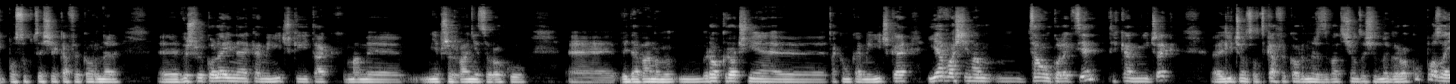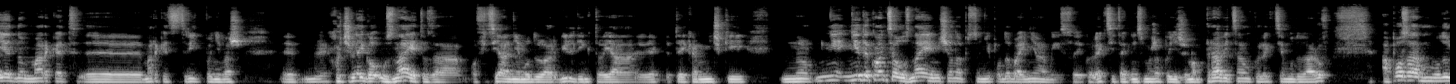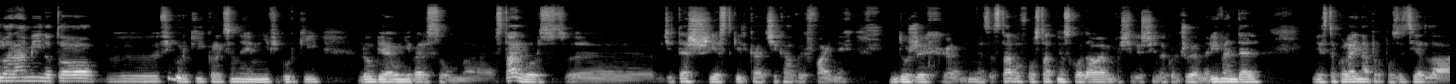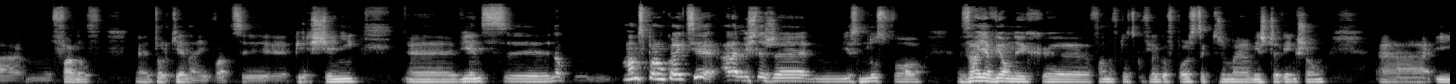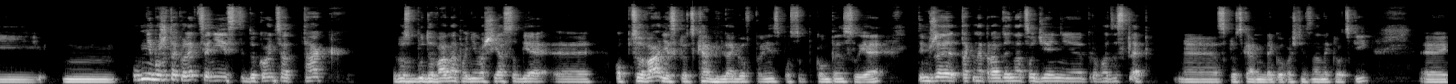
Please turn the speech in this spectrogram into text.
Y, po sukcesie Cafe Corner y, wyszły kolejne kamieniczki i tak mamy nieprzerwanie co roku e, wydawano rok rocznie taką kamieniczkę. Ja właśnie mam całą kolekcję tych kamieniczek, licząc od Cafe Corner z 2007 roku, poza jedną Market, Market Street, ponieważ choć Lego uznaje to za oficjalnie modular building, to ja jakby tej kamieniczki no, nie, nie do końca uznaję, mi się ona po prostu nie podoba i nie mam jej w swojej kolekcji, tak więc można powiedzieć, że mam prawie całą kolekcję modularów, a poza modularami, no to y, figurki, kolekcjonuję minifigurki, lubię uniwersum e, Star Wars, e, gdzie też jest kilka ciekawych, fajnych, dużych zestawów. Ostatnio składałem, właściwie jeszcze nie dokończyłem, Rivendell, jest to kolejna propozycja dla fanów e, Tolkiena i Władcy Pierścieni, więc e, no, mam sporą kolekcję, ale myślę, że jest mnóstwo zajawionych fanów klocków Lego w Polsce, którzy mają jeszcze większą i mm, u mnie może ta kolekcja nie jest do końca tak rozbudowana, ponieważ ja sobie obcowanie z klockami Lego w pewien sposób kompensuję. Tym, że tak naprawdę na co dzień prowadzę sklep z klockami Lego, właśnie znane klocki,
